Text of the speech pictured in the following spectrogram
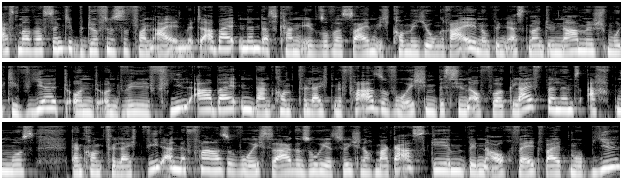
erstmal, was sind die Bedürfnisse von allen Mitarbeitenden? Das kann eben sowas sein, ich komme jung rein und bin erstmal dynamisch motiviert und, und will viel arbeiten. Dann kommt vielleicht eine Phase, wo ich ein bisschen auf Work-Life-Balance achten muss. Dann kommt vielleicht wieder eine Phase, wo ich sage, so, jetzt will ich noch mal Gas geben, bin auch weltweit mobil.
